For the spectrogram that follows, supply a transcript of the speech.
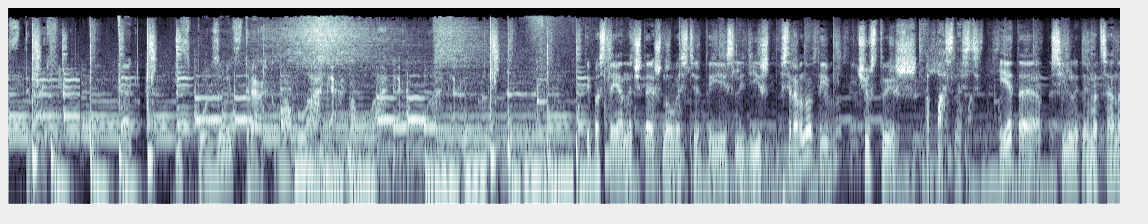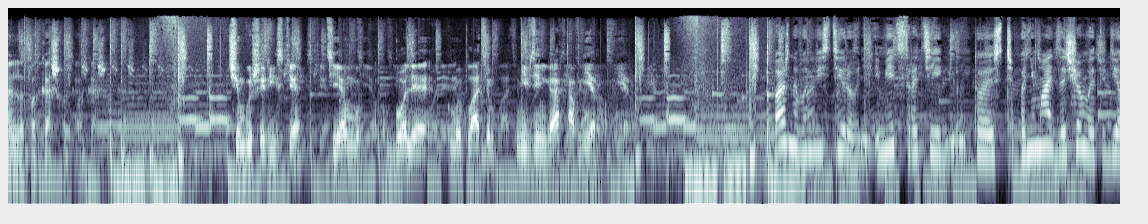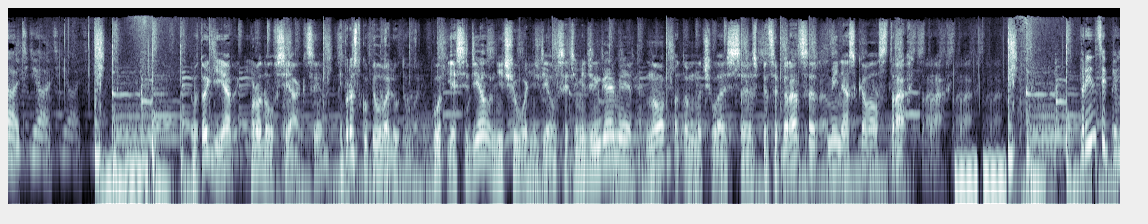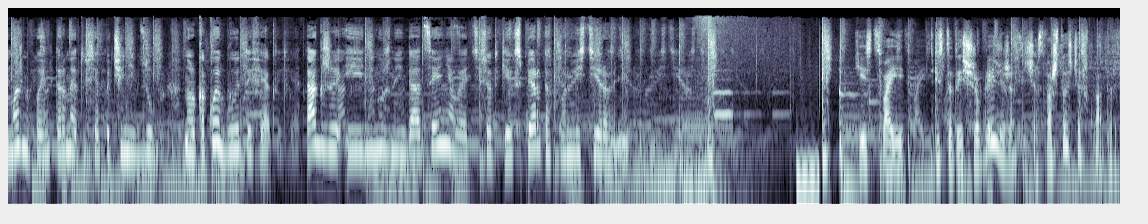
Страхи. Как использовать страх во благо? Во благо. Ты постоянно читаешь новости, ты следишь. Все равно ты чувствуешь опасность. И это сильно эмоционально подкашивает. чем выше риски, тем более мы платим не в деньгах, а в нервах. Важно в инвестировании иметь стратегию, то есть понимать, зачем вы это делаете. В итоге я продал все акции и просто купил валюту. Год я сидел, ничего не делал с этими деньгами, но потом началась э, спецоперация, меня сковал страх. В принципе, можно по интернету себе починить зуб, но какой будет эффект? Также и не нужно недооценивать все-таки экспертов в инвестировании. Есть свои 300 тысяч рублей лежат сейчас. Во что сейчас вкладывать?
